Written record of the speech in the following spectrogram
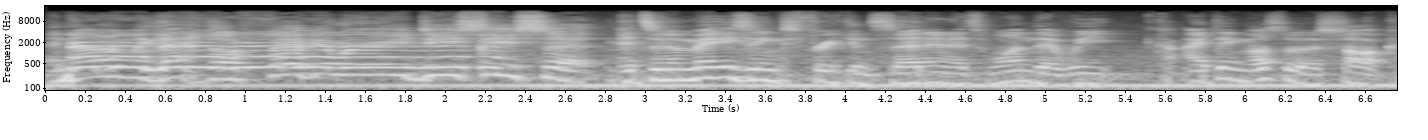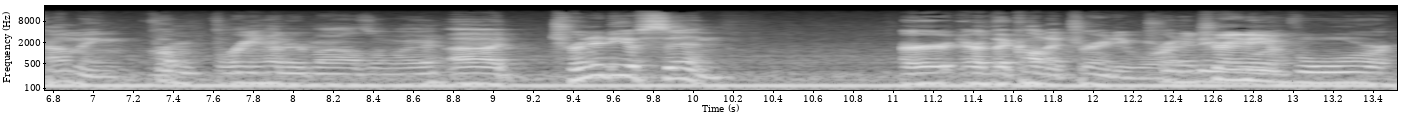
And not only that, the February DC set It's an amazing freaking set, and it's one that we, I think most of us saw coming. from 300 miles away. Uh, Trinity of Sin, or or they calling it Trinity War. Trinity Trinity War. of War.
